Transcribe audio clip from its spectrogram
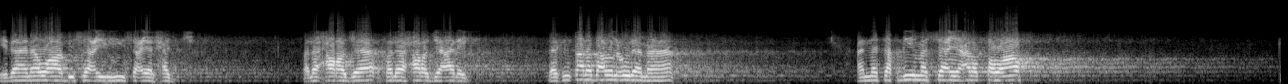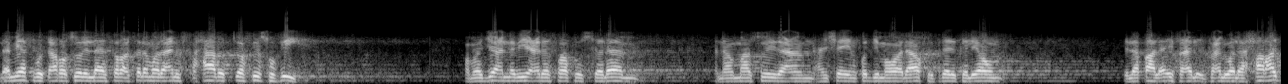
إذا نوى بسعيه سعي الحج. فلا حرج فلا حرج عليه. لكن قال بعض العلماء أن تقديم السعي على الطواف لم يثبت عن رسول الله صلى الله عليه وسلم ولا عن الصحابة الترخيص فيه. وما جاء النبي عليه الصلاة والسلام أنه ما سئل عن عن شيء قدم ولا آخر في ذلك اليوم إلا قال افعل افعل ولا حرج.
